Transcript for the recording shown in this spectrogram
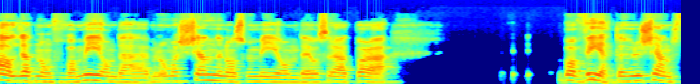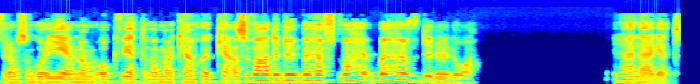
aldrig att någon får vara med om det här. Men om man känner någon som är med om det och så där att bara bara veta hur det känns för de som går igenom och veta vad man kanske kan. Alltså vad hade du behövt? Vad behövde du då? I det här läget?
